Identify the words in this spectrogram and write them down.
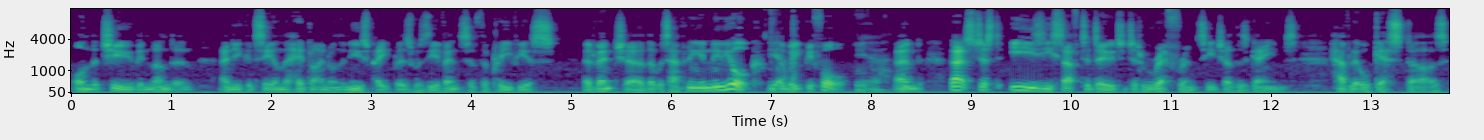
on the tube in London, and you could see on the headline on the newspapers was the events of the previous adventure that was happening in New York Yeah. the week before. Yeah. And that's just easy stuff to do to just reference each other's games, have little guest stars,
